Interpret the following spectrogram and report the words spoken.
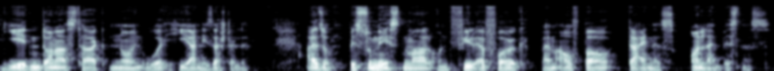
Jeden Donnerstag 9 Uhr hier an dieser Stelle. Also, bis zum nächsten Mal und viel Erfolg beim Aufbau deines Online-Business.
